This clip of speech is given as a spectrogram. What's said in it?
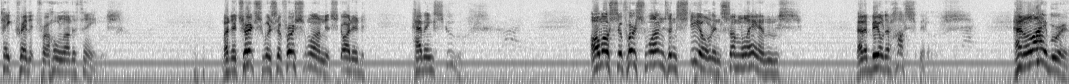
take credit for a whole lot of things. But the church was the first one that started having schools. Almost the first ones and still in some lands that have built hospitals and libraries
